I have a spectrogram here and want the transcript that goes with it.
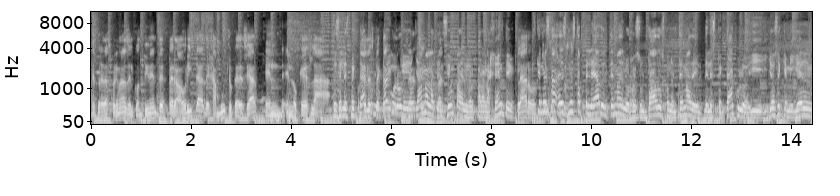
entre las primeras del continente, pero ahorita deja mucho que desear en, en lo que es la... Pues el espectáculo, Pues el espectáculo, que claro, llama sí, la atención para, el- para la gente. Claro. Es que no sí, está, es- no está peleado el tema de los resultados con el tema del- del espectáculo. Y, yo sé que Miguel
